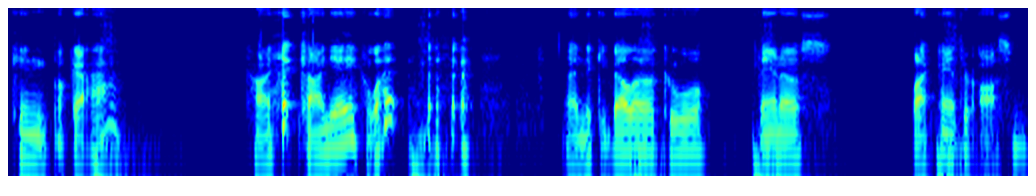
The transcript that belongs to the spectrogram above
King Booker, Kanye, what? uh, Nikki Bella, cool. Thanos, Black Panther, awesome.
